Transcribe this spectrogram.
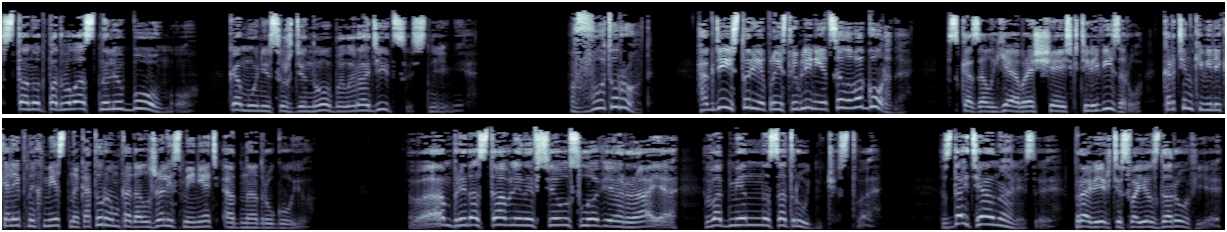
станут подвластны любому, кому не суждено было родиться с ними. «Вот урод! А где история про истребление целого города?» — сказал я, обращаясь к телевизору, картинки великолепных мест, на котором продолжали сменять одна другую. «Вам предоставлены все условия рая в обмен на сотрудничество. Сдайте анализы, проверьте свое здоровье,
